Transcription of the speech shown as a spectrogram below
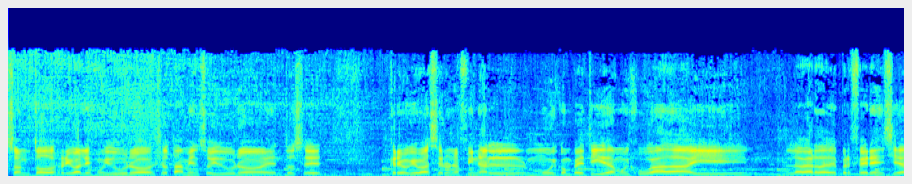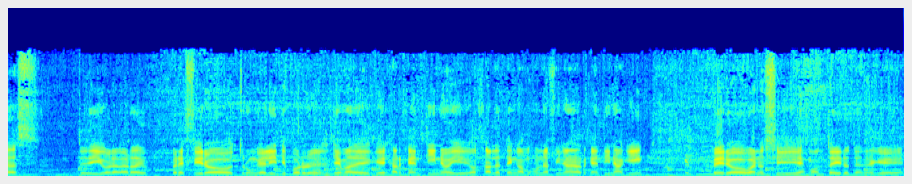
son todos rivales muy duros, yo también soy duro, entonces creo que va a ser una final muy competida, muy jugada y la verdad de preferencias, te digo, la verdad prefiero Trungeliti por el tema de que es argentino y ojalá tengamos una final argentina aquí, pero bueno, si es Monteiro tendré que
